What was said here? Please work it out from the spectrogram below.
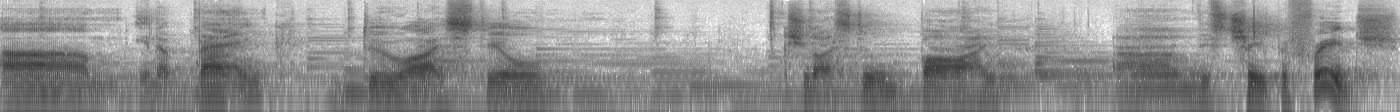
um, in a bank, do I still, should I still buy um, this cheaper fridge?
